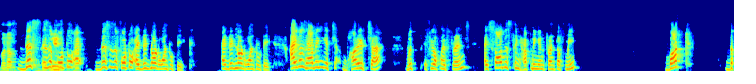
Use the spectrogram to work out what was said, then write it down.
one of this is a photo. I, this is a photo I did not want to take. I did not want to take. I was having a cha, bharat cha with a few of my friends. I saw this thing happening in front of me, but the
